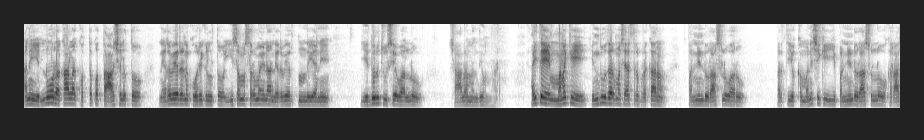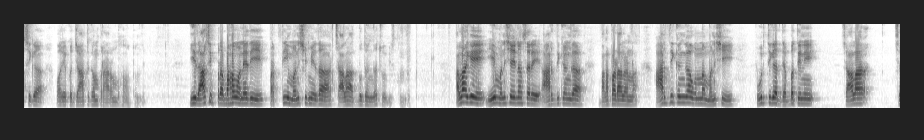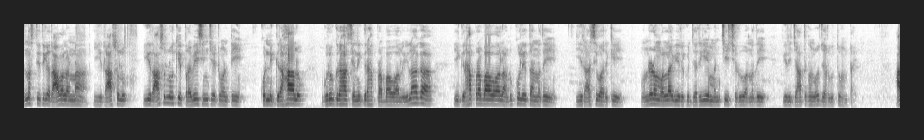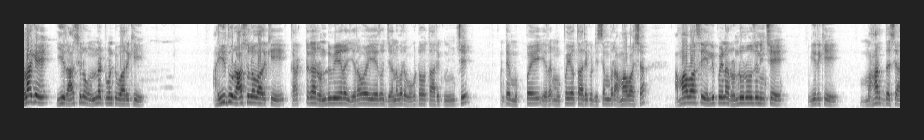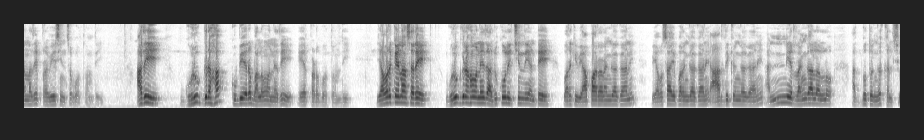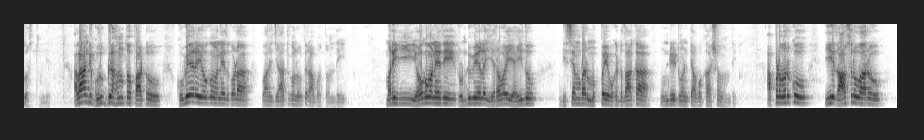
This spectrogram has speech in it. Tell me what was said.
అని ఎన్నో రకాల కొత్త కొత్త ఆశలతో నెరవేరని కోరికలతో ఈ సంవత్సరమైనా నెరవేరుతుంది అని ఎదురు చూసేవాళ్ళు చాలామంది ఉన్నారు. అయితే మనకి హిందూ ధర్మశాస్త్ర ప్రకారం పన్నెండు రాసుల వారు ప్రతి ఒక్క మనిషికి ఈ పన్నెండు రాసుల్లో ఒక రాశిగా వారి యొక్క జాతకం ప్రారంభం అవుతుంది ఈ రాశి ప్రభావం అనేది ప్రతి మనిషి మీద చాలా అద్భుతంగా చూపిస్తుంది. అలాగే ఏ మనిషి అయినా సరే ఆర్థికంగా బలపడాలన్నా ఆర్థికంగా ఉన్న మనిషి పూర్తిగా దెబ్బతిని చాలా చిన్న స్థితికి రావాలన్నా ఈ రాసులు ఈ రాసుల్లోకి ప్రవేశించేటువంటి కొన్ని గ్రహాలు గురుగ్రహ శనిగ్రహ ప్రభావాలు ఇలాగా ఈ గ్రహ ప్రభావాల అనుకూలిత అన్నది ఈ రాశి వారికి ఉండడం వల్ల వీరికి జరిగే మంచి చెడు అన్నది వీరి జాతకంలో జరుగుతూ ఉంటాయి. అలాగే ఈ రాశిలో ఉన్నటువంటి వారికి ఐదు రాసుల వారికి కరెక్ట్గా రెండు వేల ఇరవై ఐదు జనవరి ఒకటవ తారీఖు నుంచి అంటే ముప్పై ఇర ముప్పయో తారీఖు డిసెంబర్ అమావాస్య అమావాస్య వెళ్ళిపోయిన రెండు రోజు నుంచే వీరికి మహర్దశ అన్నది ప్రవేశించబోతోంది. అది గురుగ్రహ కుబేర బలం అనేది ఏర్పడబోతోంది. ఎవరికైనా సరే గురుగ్రహం అనేది అనుకూలిచ్చింది అంటే వారికి వ్యాపార రంగా కానీ వ్యవసాయ పరంగా కానీ ఆర్థికంగా కానీ అన్ని రంగాలలో అద్భుతంగా కలిసి వస్తుంది. అలాంటి గురుగ్రహంతో పాటు కుబేర యోగం అనేది కూడా వారి జాతకంలోకి రాబోతోంది. మరి ఈ యోగం అనేది రెండు వేల ఇరవై ఐదు డిసెంబర్ ముప్పై ఒకటి దాకా ఉండేటువంటి అవకాశం ఉంది. అప్పటి వరకు ఈ రాసుల వారు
